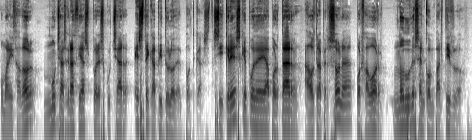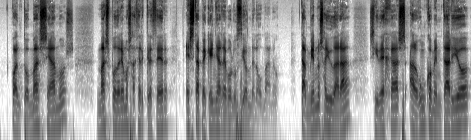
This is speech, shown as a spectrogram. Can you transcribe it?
humanizador, muchas gracias por escuchar este capítulo del podcast. Si crees que puede aportar a otra persona, por favor, no dudes en compartirlo. Cuanto más seamos, más podremos hacer crecer esta pequeña revolución de lo humano. También nos ayudará si dejas algún comentario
